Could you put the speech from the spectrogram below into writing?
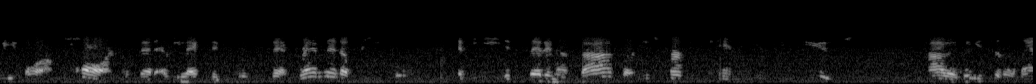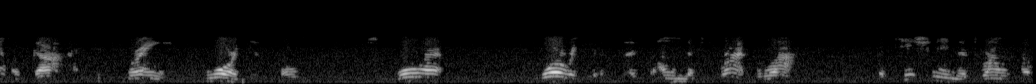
we are part of that elected group, that remnant of that He is setting aside for His purpose and His used. Hallelujah to the Lamb of God. His brave warriors, those war warriors that's on the front line, petitioning the throne of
